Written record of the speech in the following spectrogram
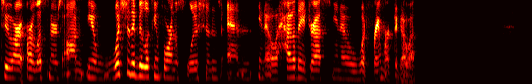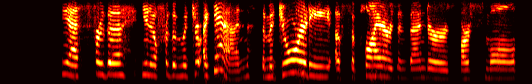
to our, our listeners on you know what should they be looking for in the solutions and you know how do they address you know what framework to go with Yes, for the, you know, for the major again, the majority of suppliers and vendors are small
